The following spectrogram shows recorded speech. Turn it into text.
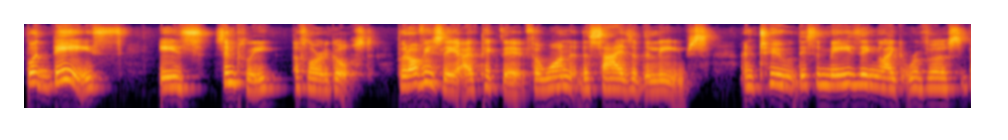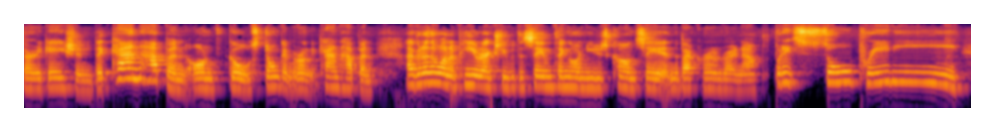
But this is simply a Florida ghost. But obviously I've picked it for one, the size of the leaves, and two, this amazing like reverse variegation that can happen on ghosts. Don't get me wrong, it can happen. I have another one up here actually with the same thing on, you just can't see it in the background right now. But it's so pretty.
